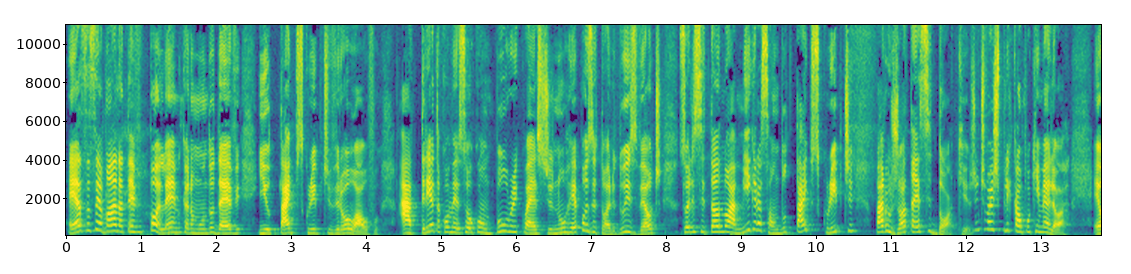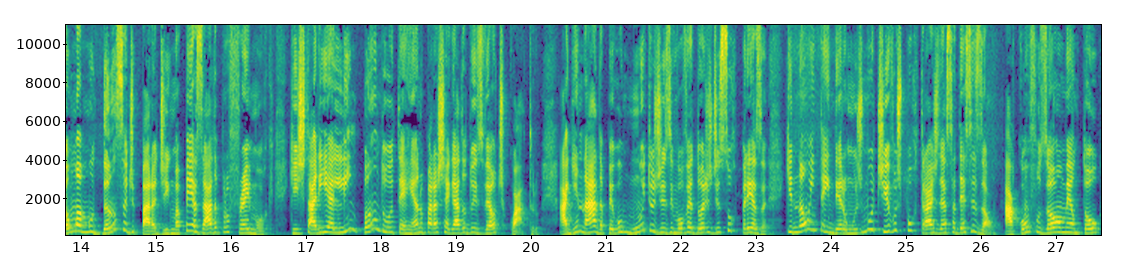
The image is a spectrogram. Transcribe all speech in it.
Essa semana teve polêmica no mundo dev e o TypeScript virou alvo. A treta começou com um pull request no repositório do Svelte solicitando a migração do TypeScript para o JSDoc. A gente vai explicar um pouquinho melhor. É uma mudança de paradigma pesada para o framework, que estaria limpando o terreno para a chegada do Svelte 4. A guinada pegou muitos desenvolvedores de surpresa, que não entenderam os motivos por trás dessa decisão. A confusão aumentou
